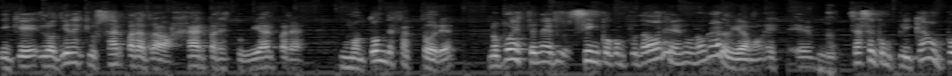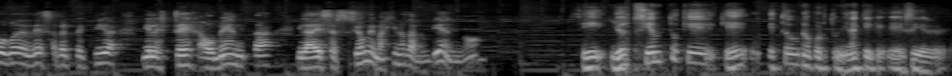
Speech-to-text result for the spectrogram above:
y que lo tienes que usar para trabajar, para estudiar, para un montón de factores no puedes tener cinco computadores en un hogar, digamos. Se hace complicado un poco desde esa perspectiva y el estrés aumenta y la deserción me imagino también, ¿no? Sí, yo siento que, esto es una oportunidad que, es decir,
